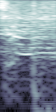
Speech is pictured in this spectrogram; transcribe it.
Shut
